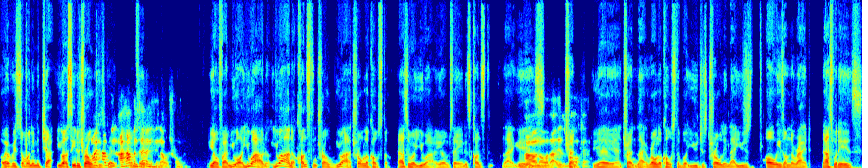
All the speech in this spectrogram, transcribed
or whether it's someone in the chat, you gotta see the trolls. I haven't, I haven't said anything that was trolling. Yo, fam, you are you are on a, you are on a constant troll. You are a troller coaster. That's what you are. You know what I'm saying? It's constant. Like it's I don't know what that is, Trent, okay. Yeah, yeah. Trent like roller coaster, but you just trolling. Like you just always on the ride. That's what it is.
